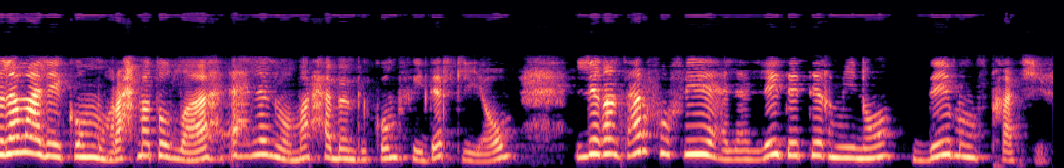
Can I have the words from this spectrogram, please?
السلام عليكم ورحمة الله. أهلا ومرحبا بكم في درس اليوم اللي غنتعرفوا فيه على les déterminants démonstratifs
